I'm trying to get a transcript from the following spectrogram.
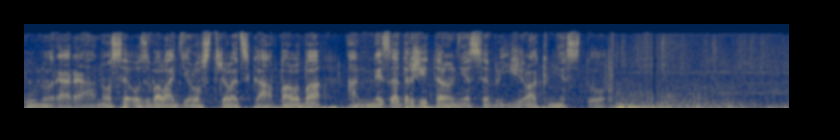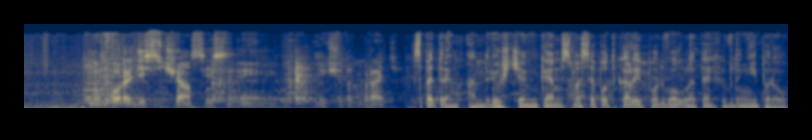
února ráno se ozvala dělostřelecká palba a nezadržitelně se blížila k městu. Ну, в городе сейчас, если, když se tak brať. S Petrem Andruščenkem jsme se potkali po dvou letech v Dnipru.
